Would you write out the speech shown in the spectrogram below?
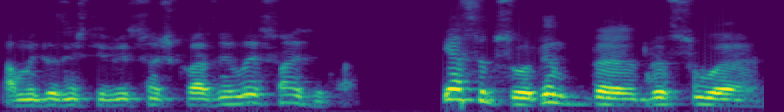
há muitas instituições que fazem eleições e tal. E essa pessoa, dentro da, da sua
